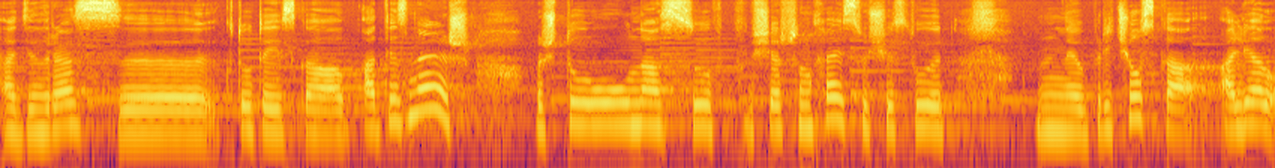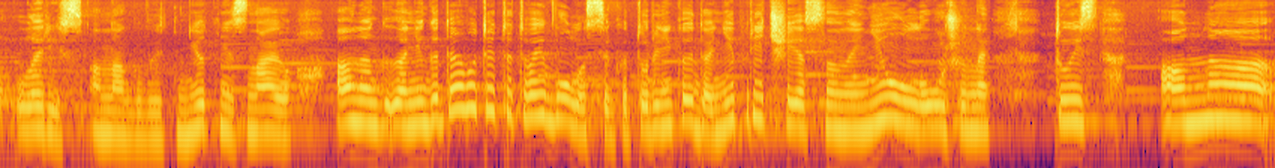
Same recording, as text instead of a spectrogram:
один раз э, кто-то ей сказал, а ты знаешь, что у нас сейчас в Шанхае существует прическа а-ля Ларис. Она говорит, нет, не знаю. Она, они говорят, да, вот это твои волосы, которые никогда не причесаны, не уложены. То есть она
